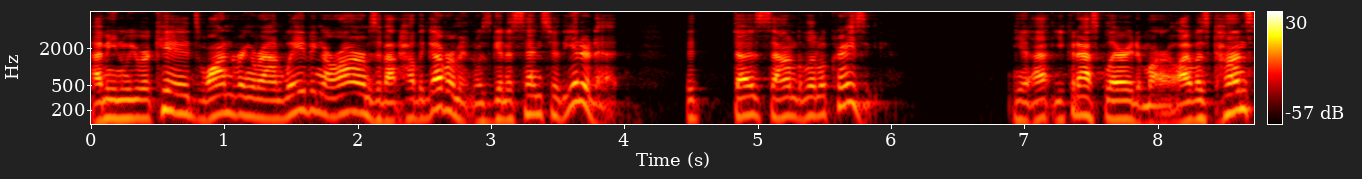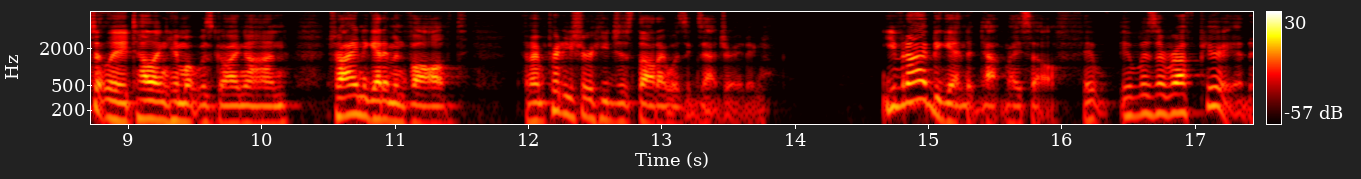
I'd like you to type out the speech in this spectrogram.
I mean, we were kids wandering around waving our arms about how the government was going to censor the internet. It does sound a little crazy. Yeah, you can ask Larry tomorrow. I was constantly telling him what was going on, trying to get him involved, and I'm pretty sure he just thought I was exaggerating. Even I began to doubt myself. It, it was a rough period.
